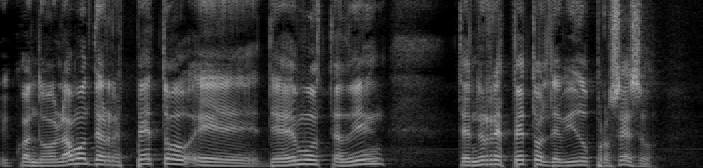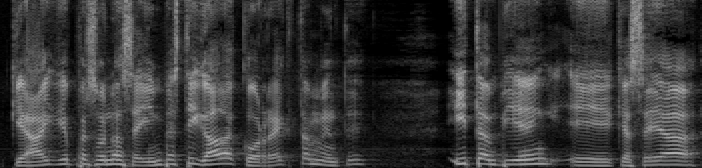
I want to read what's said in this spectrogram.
Y cuando hablamos de respeto, eh, debemos también tener respeto al debido proceso, que hay personas sea investigada correctamente y también eh, que sea,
